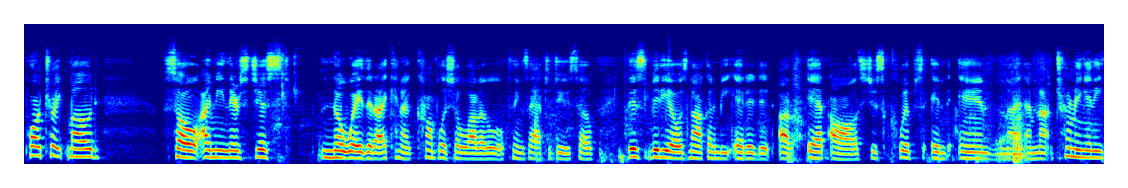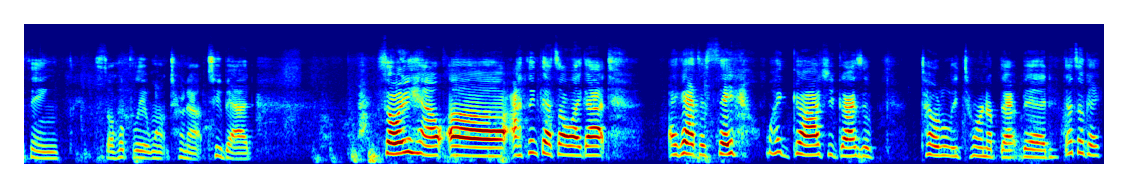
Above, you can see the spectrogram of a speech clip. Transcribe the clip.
portrait mode so I mean there's just no way that I can accomplish a lot of little things I have to do. So this video is not going to be edited at all. It's just clips and end, and I, am not trimming anything, so hopefully it won't turn out too bad. So anyhow, uh, I think that's all I got. I got to say, oh my gosh, you guys have totally torn up that bed. That's okay.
